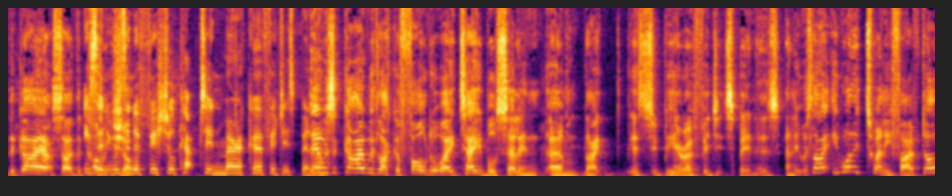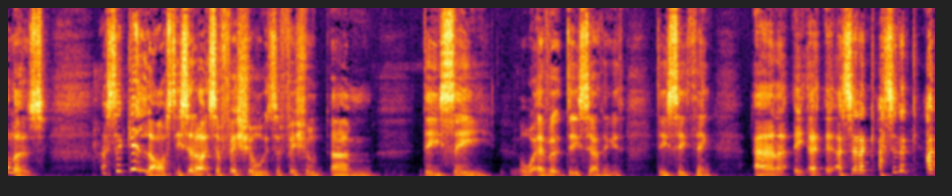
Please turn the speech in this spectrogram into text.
The guy outside the He said it was shop. an official Captain America fidget spinner. There was a guy with like a fold-away table selling um, like uh, superhero fidget spinners, and it was like he wanted twenty-five dollars. I said, "Get lost." He said, "Oh, it's official. It's official um, DC or whatever DC I think is DC thing." And I, I, I said, I, "I said I,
